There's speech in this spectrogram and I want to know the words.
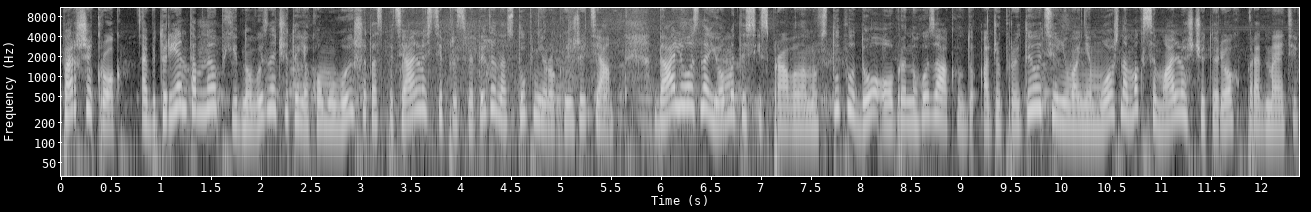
Перший крок абітурієнтам необхідно визначити, якому вишу та спеціальності присвятити наступні роки життя. Далі ознайомитись із правилами вступу до обраного закладу, адже пройти оцінювання можна максимально з чотирьох предметів.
